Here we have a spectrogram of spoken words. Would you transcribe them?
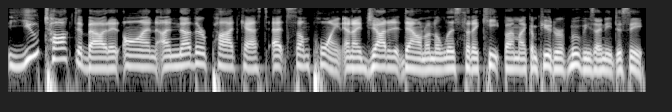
you talked about it on another podcast at some point, and I jotted it down on a list that I keep by my computer of movies I need to see.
